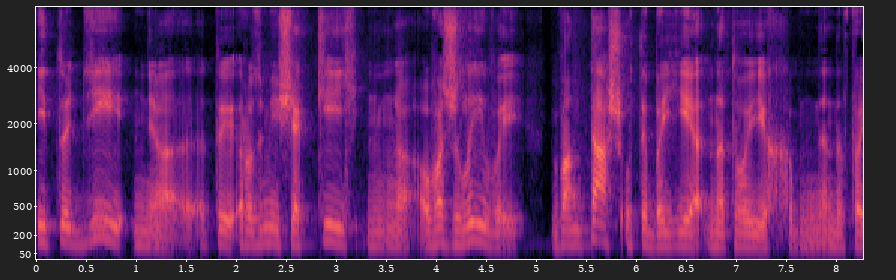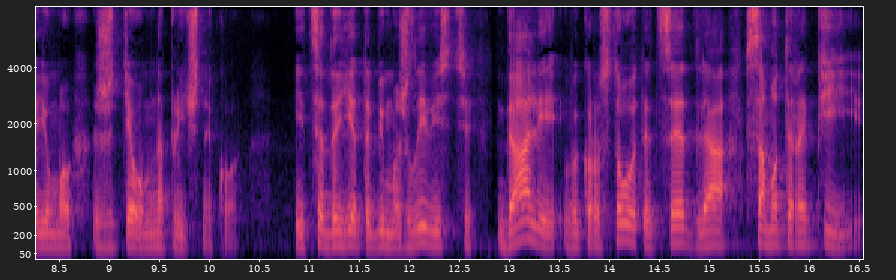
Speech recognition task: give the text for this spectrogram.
І тоді е, ти розумієш, який важливий вантаж у тебе є на, твоїх, на твоєму життєвому наплічнику. І це дає тобі можливість далі використовувати це для самотерапії.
